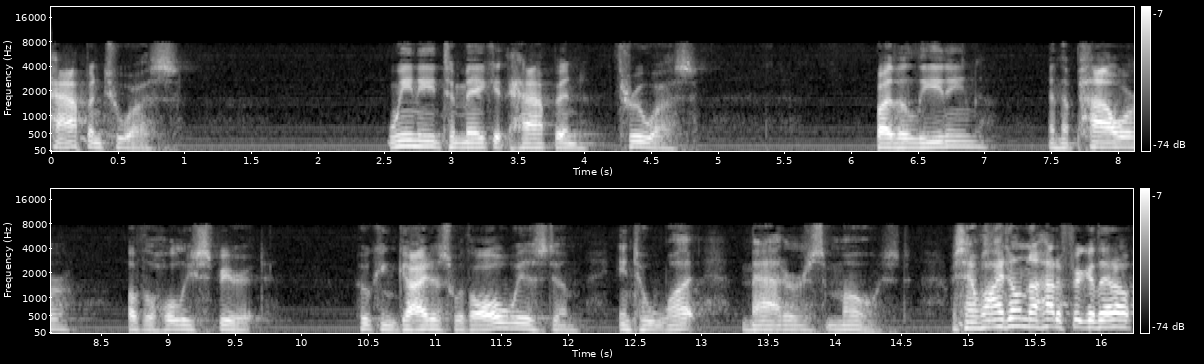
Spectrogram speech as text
happen to us, we need to make it happen through us by the leading and the power of the Holy Spirit, who can guide us with all wisdom into what matters most. We're saying, well, I don't know how to figure that out.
